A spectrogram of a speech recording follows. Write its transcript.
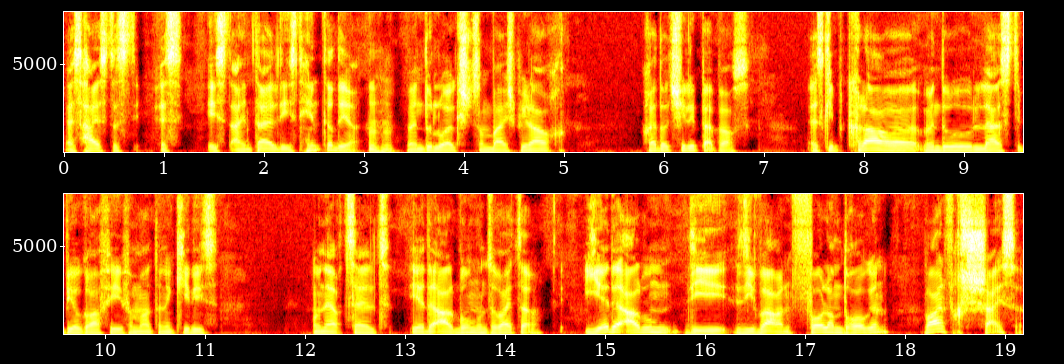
Es heißt, dass es ist ein Teil, die ist hinter dir. Wenn du schaust, zum Beispiel auch Red Hot Chili Peppers. Es gibt klare, wenn du lässt die Biografie von Anthony Kiddis und er erzählt jede Album und so weiter. Jede Album, die sie waren voll am Drogen, war einfach scheiße.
